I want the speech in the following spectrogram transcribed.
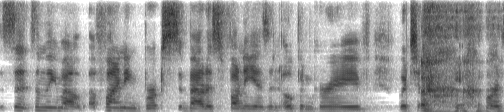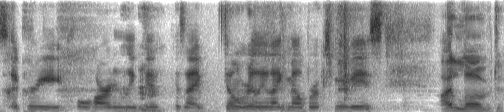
said something about finding Brooks about as funny as an open grave which I of course agree wholeheartedly with because I don't really like Mel Brooks movies. I loved.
